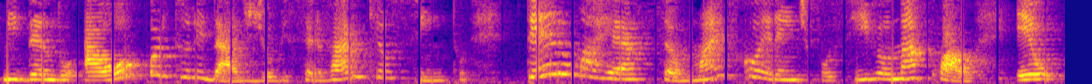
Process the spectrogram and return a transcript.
me dando a oportunidade de observar o que eu sinto, ter uma reação mais coerente possível, na qual eu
